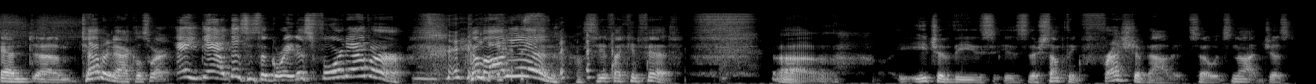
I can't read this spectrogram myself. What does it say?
and um, tabernacles where, hey, Dad, this is the greatest fort ever. Come on in. I'll see if I can fit. Uh, each of these is there's something fresh about it. So it's not just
